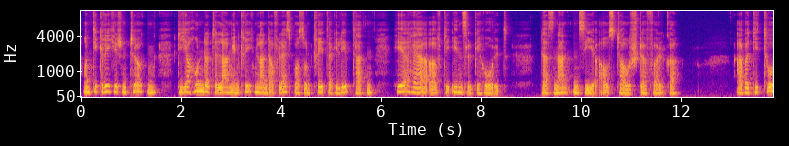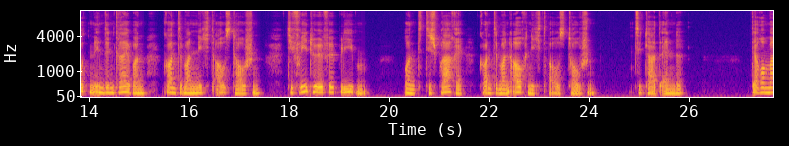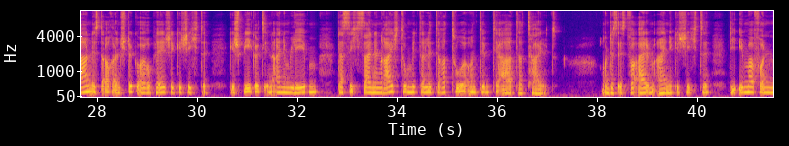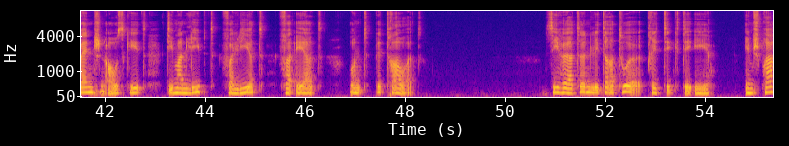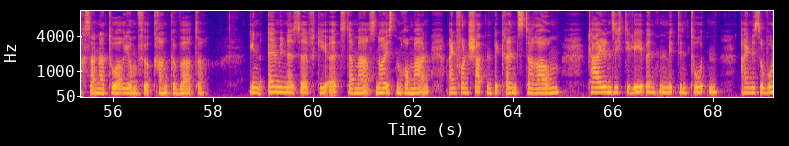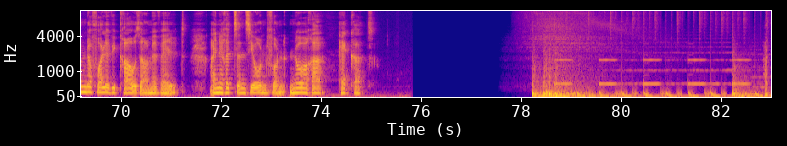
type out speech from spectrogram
und die griechischen Türken, die jahrhundertelang in Griechenland auf Lesbos und Kreta gelebt hatten, hierher auf die Insel geholt. Das nannten sie Austausch der Völker. Aber die Toten in den Gräbern konnte man nicht austauschen. Die Friedhöfe blieben und die Sprache konnte man auch nicht austauschen. Zitat Ende. Der Roman ist auch ein Stück europäische Geschichte, gespiegelt in einem Leben, das sich seinen Reichtum mit der Literatur und dem Theater teilt. Und es ist vor allem eine Geschichte, die immer von Menschen ausgeht, die man liebt, verliert, verehrt und betrauert. Sie hörten Literaturkritik.de im Sprachsanatorium für kranke Wörter. In Emine Sevgi Özdamars neuestem Roman Ein von Schatten begrenzter Raum teilen sich die Lebenden mit den Toten eine so wundervolle wie grausame Welt. Eine Rezension von Nora Eckert.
